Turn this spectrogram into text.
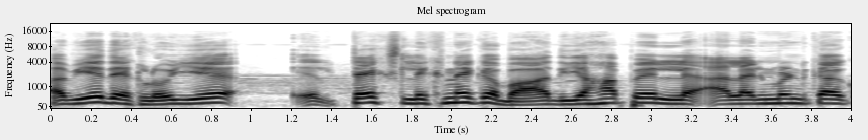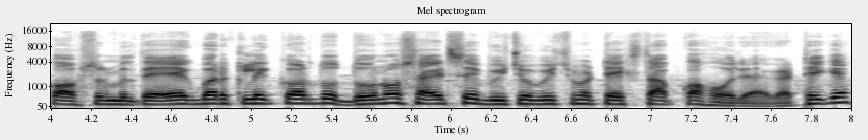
अब ये देख लो, ये टेक्स्ट लिखने के बाद यहाँ पे अलाइनमेंट का एक ऑप्शन मिलता है। एक बार क्लिक कर दो, दोनों साइड से बीचों बीच में टेक्स्ट आपका हो जाएगा, ठीक है?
